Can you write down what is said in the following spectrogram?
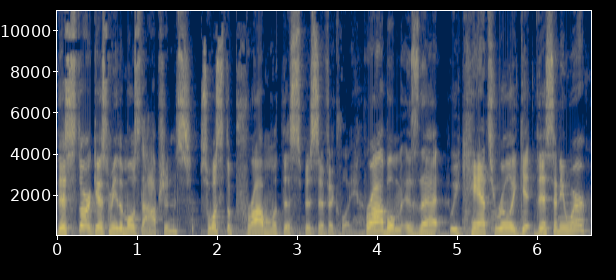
This start gives me the most options. So what's the problem with this specifically? Problem is that we can't really get this anywhere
